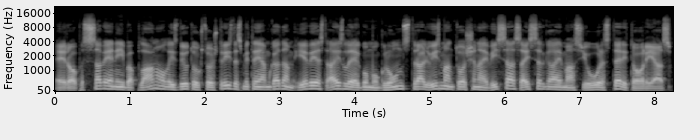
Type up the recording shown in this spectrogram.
Eiropas Savienība plāno līdz 2030. gadam ieviest aizliegumu grunts traļu izmantošanai visās aizsargājamās jūras teritorijās.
